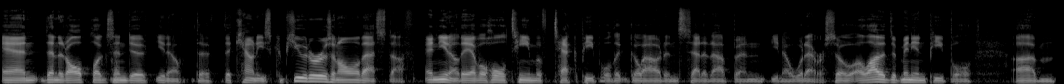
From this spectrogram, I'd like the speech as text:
and then it all plugs into you know the the county's computers and all of that stuff. And you know they have a whole team of tech people that go out and set it up and you know whatever. So a lot of Dominion people um,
